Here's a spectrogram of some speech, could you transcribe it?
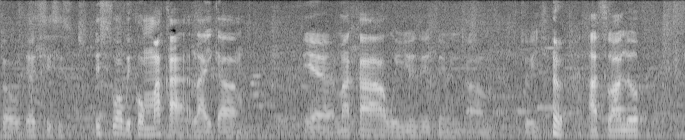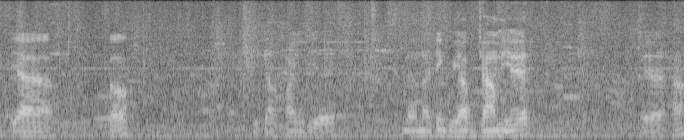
so this is this is what we call maca. Like um, yeah, maca. We use it in um, to eat as swallow. Yeah. So you can find here. Then I think we have jam here. Yeah. Huh?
